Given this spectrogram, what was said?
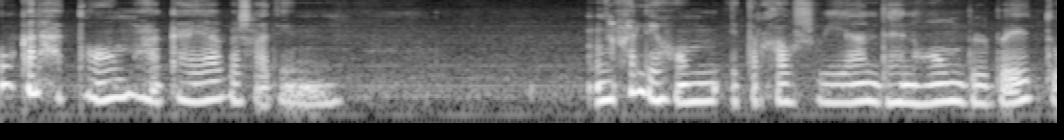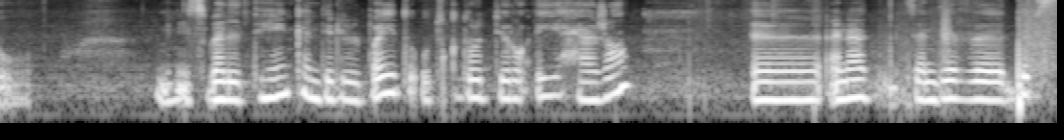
وكنحطهم هكايا باش غادي نخليهم يطرخاو شوية ندهنهم بالبيض و بالنسبة للدهين كندير البيض وتقدروا ديروا أي حاجة. أنا تندير دبس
